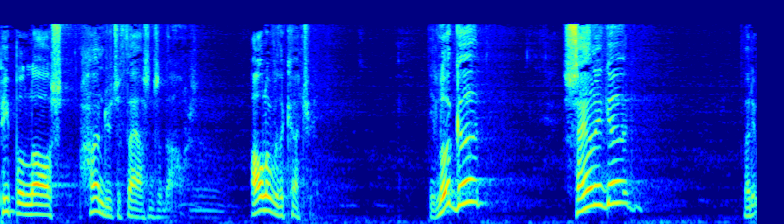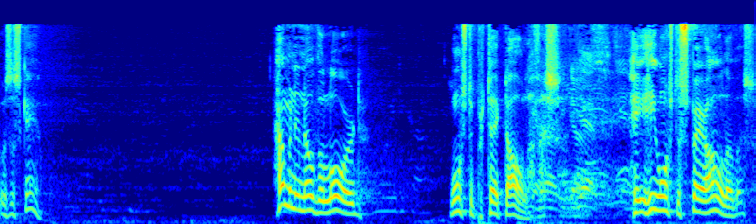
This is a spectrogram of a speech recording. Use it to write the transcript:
People lost hundreds of thousands of dollars all over the country. It looked good, sounded good, but it was a scam. How many know the Lord wants to protect all of us? Yes. He, he wants to spare all of us.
